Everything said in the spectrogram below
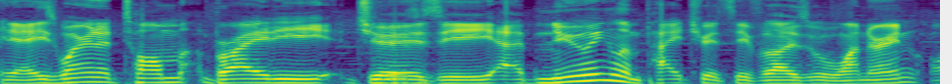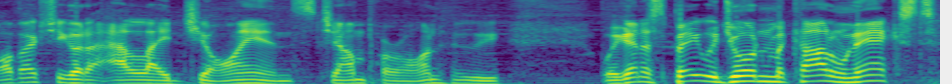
Yeah, he's wearing a Tom Brady jersey. A uh, New England Patriots, if those were wondering. I've actually got an Adelaide Giants jumper on. Who we're going to speak with Jordan McArdle next.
